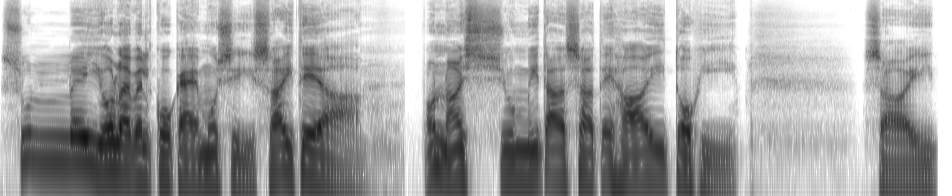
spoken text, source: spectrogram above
sul ei ole veel kogemusi, sa ei tea. on asju, mida sa teha ei tohi. sa ei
